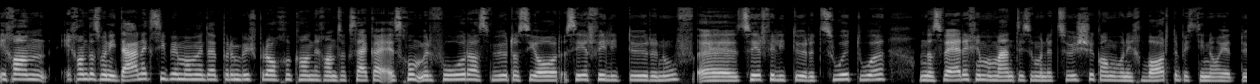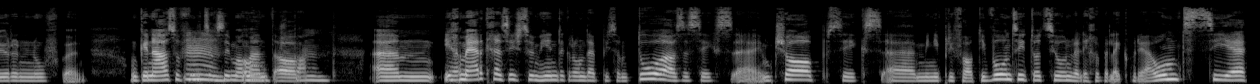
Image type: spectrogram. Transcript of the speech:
ich han ich han das, wenn ich gsi bin, mal mit jemandem besprochen kann, ich han so gesagt, es kommt mir vor, als würde das Jahr sehr viele Türen auf, äh, sehr viele Türen zutun. Und das wäre ich im Moment in so einem Zwischengang, wo ich warte, bis die neuen Türen aufgehen. Und genauso fühlt mm, sich im Moment oh, an. Spannend. Ähm, ja. Ich merke, es ist so im Hintergrund etwas am tun, also sei es äh, im Job, sei es äh, meine private Wohnsituation, weil ich überlege mir ja auch umzuziehen.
